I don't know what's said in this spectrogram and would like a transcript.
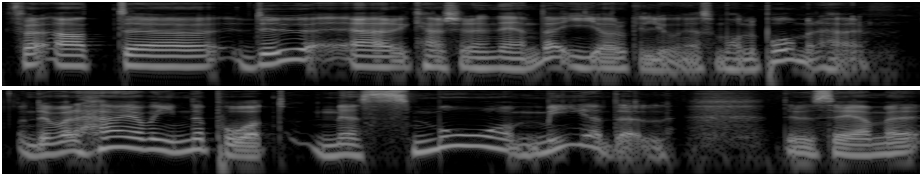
För att eh, du är kanske den enda i Örkelljunga som håller på med det här. Och det var det här jag var inne på, att med små medel, det vill säga med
